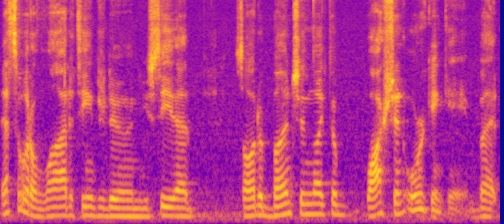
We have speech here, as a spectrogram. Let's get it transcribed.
That's what a lot of teams are doing. You see that saw it a bunch in like the Washington Oregon game, but.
